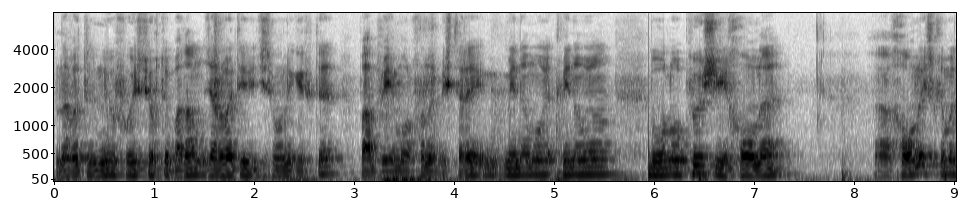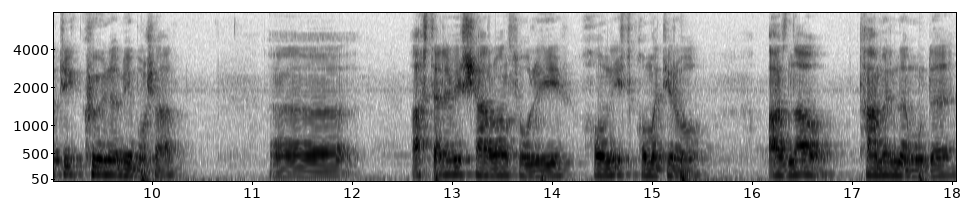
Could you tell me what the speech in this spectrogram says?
99 фоиз сөхти бадан жарвати ҷисмонӣ гирифта ба беморхона бистара менамоянд болопӯши хона э, хонаи қимати кӯна мебошад. Э, аз тарафи шаҳрванд солиев хона истиқоматиро аз нав таъмир намуда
